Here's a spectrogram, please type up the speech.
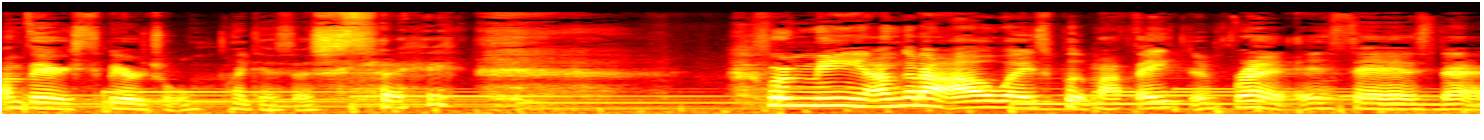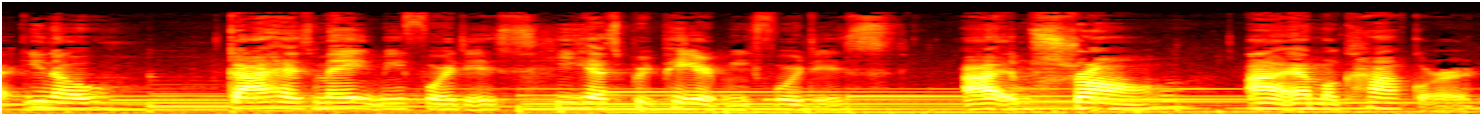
I'm very spiritual, I guess I should say. for me, I'm gonna always put my faith in front and says that, you know, God has made me for this. He has prepared me for this. I am strong. I am a conqueror.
